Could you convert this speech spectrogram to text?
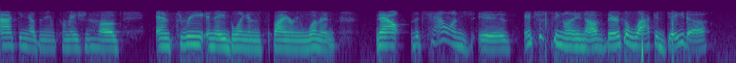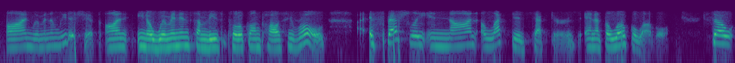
acting as an information hub, and three, enabling and inspiring women. Now, the challenge is, interestingly enough, there's a lack of data on women in leadership, on you know women in some of these political and policy roles, especially in non-elected sectors and at the local level. So,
